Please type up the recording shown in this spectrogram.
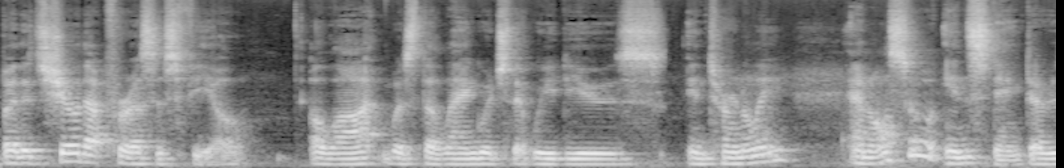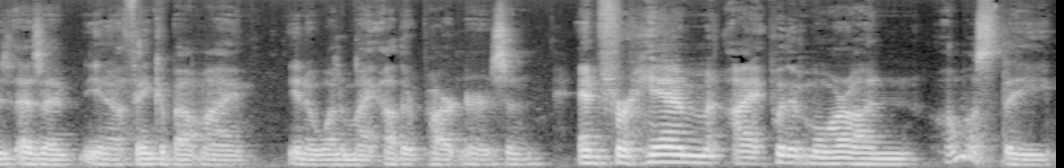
but it showed up for us as feel a lot was the language that we'd use internally and also instinct I was, as i you know think about my you know one of my other partners and and for him i put it more on almost the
